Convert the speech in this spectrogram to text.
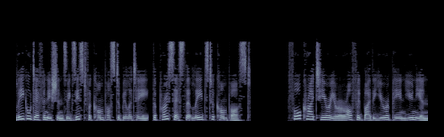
Legal definitions exist for compostability, the process that leads to compost. Four criteria are offered by the European Union.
